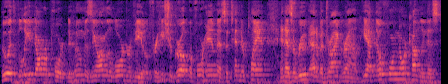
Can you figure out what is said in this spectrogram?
who hath believed our report? To whom is the arm of the Lord revealed? For he shall grow up before him as a tender plant, and as a root out of a dry ground. He hath no form nor comeliness,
